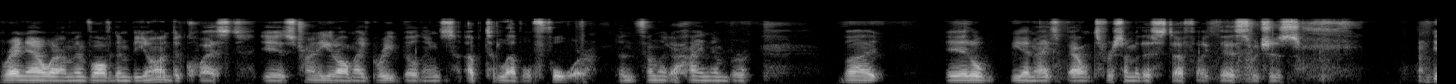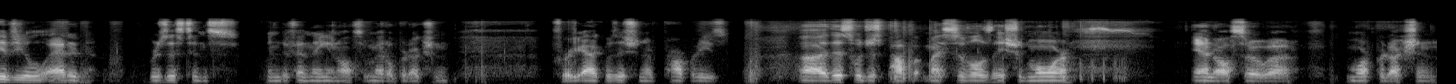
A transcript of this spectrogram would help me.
Right now, what I'm involved in beyond the quest is trying to get all my great buildings up to level 4. Doesn't sound like a high number, but it'll be a nice bounce for some of this stuff like this, which is gives you a little added resistance in defending and also metal production for your acquisition of properties. Uh, this will just pop up my civilization more and also uh, more production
